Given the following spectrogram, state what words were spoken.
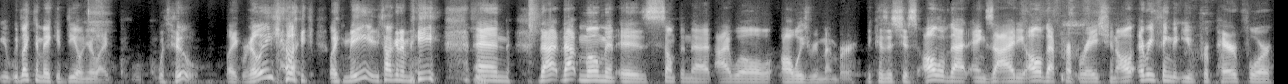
"We'd like to make a deal," and you're like, "With who?" Like really? Like like me? Are you talking to me? And that that moment is something that i will always remember because it's just all of that anxiety all of that preparation all everything that you've prepared for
